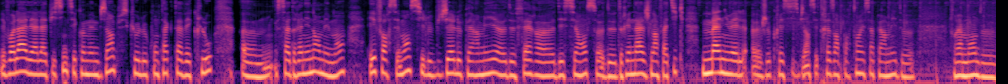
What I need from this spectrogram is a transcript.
Mais voilà, aller à la piscine, c'est quand même bien puisque le contact avec l'eau, euh, ça draine énormément. Et forcément, si le budget le permet de faire des séances de drainage lymphatique manuel, je précise bien, c'est très important et ça permet de vraiment de,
